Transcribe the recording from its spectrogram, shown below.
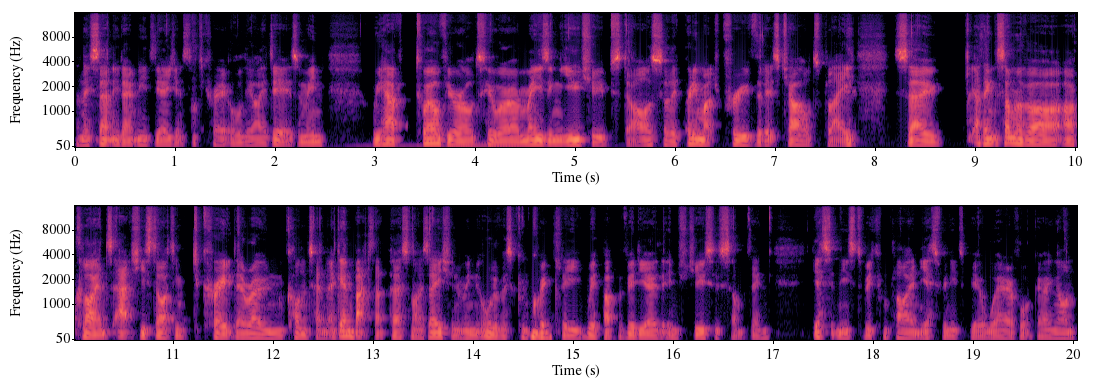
and they certainly don't need the agency to create all the ideas. I mean, we have twelve year olds who are amazing YouTube stars, so they pretty much prove that it's child's play. So I think some of our, our clients actually starting to create their own content. Again, back to that personalization. I mean, all of us can mm. quickly whip up a video that introduces something. Yes, it needs to be compliant. Yes, we need to be aware of what's going on.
